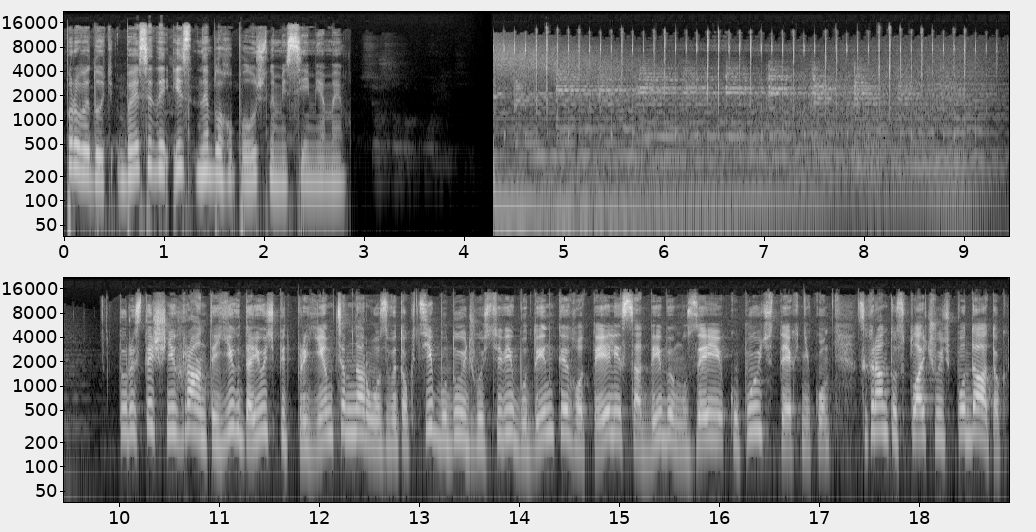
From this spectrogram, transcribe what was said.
Проведуть бесіди із неблагополучними сім'ями. Туристичні гранти їх дають підприємцям на розвиток. Ті будують гостьові будинки, готелі, садиби, музеї, купують техніку. З гранту сплачують податок.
